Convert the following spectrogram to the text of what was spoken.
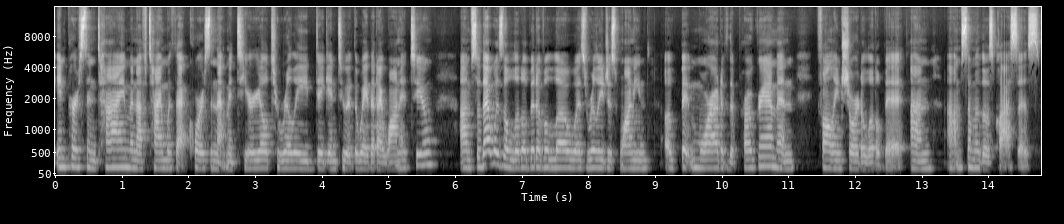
in person time, enough time with that course and that material to really dig into it the way that I wanted to. Um, so that was a little bit of a low, was really just wanting a bit more out of the program and falling short a little bit on um, some of those classes.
